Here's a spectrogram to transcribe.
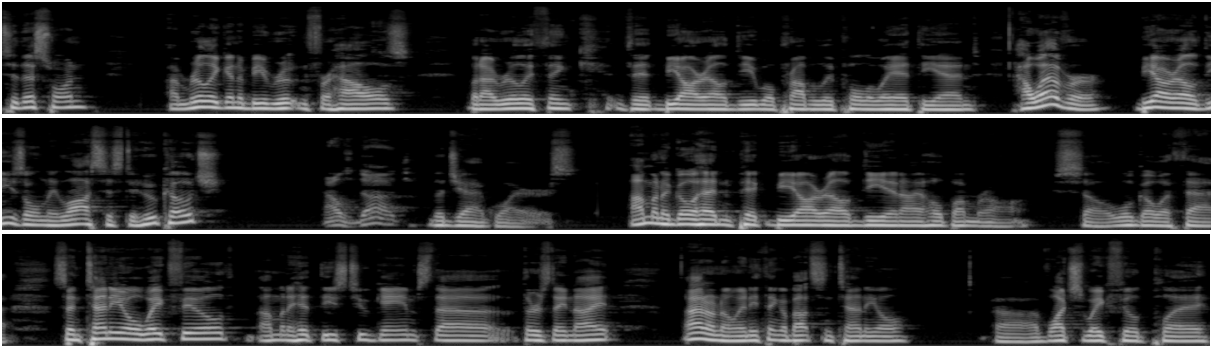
to this one. I'm really going to be rooting for Howells, but I really think that BRLD will probably pull away at the end. However, BRLD's only loss is to who, coach? How's Dodge? The Jaguars. I'm going to go ahead and pick BRLD, and I hope I'm wrong. So we'll go with that. Centennial Wakefield. I'm going to hit these two games the Thursday night. I don't know anything about Centennial. Uh, I've watched Wakefield play.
